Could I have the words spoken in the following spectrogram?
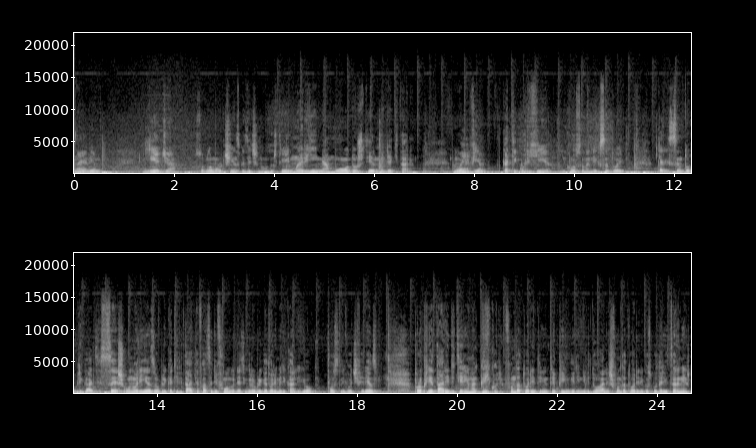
Noi avem legea sub numărul 1593, mărimea, modul și termenul de achitare. Noi avem categorie inclusă în anexa 2 care sunt obligate să-și onoreze obligativitatea față de fonduri de asigurări obligatorii medicale. Eu pot să le vociferez. Proprietarii de teren agricole, fondatorii din întreprinderi individuale și fondatorii de gospodării țărănești,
